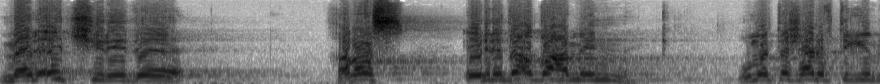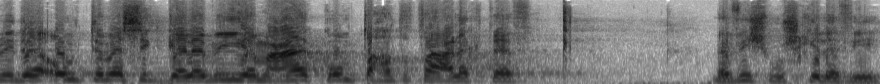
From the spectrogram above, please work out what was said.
ما لقيتش رداء. خلاص الرداء ضاع منك. وما انتش عارف تجيب رداء. قمت ماسك جلابية معاك وقمت حاططها على كتافك. مفيش مشكلة فيه.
